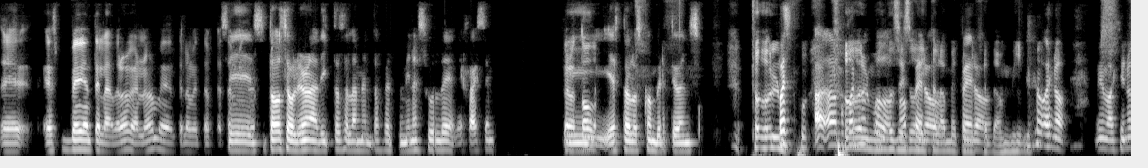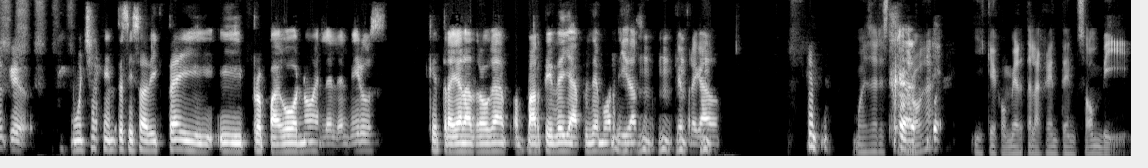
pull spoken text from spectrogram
eh, es mediante la droga, ¿no? Mediante la Sí, metanfetamina. todos se volvieron adictos a la metanfetamina azul de, de Heisenberg. Pero y todo. esto los convirtió en... Todo el, Pues, mu- a, a lo mejor todo no el mundo todos, se ¿no? hizo adicto a Pero, bueno, me imagino que mucha gente se hizo adicta y, y propagó, ¿no? El, el, el virus que traía la droga a partir de ya, pues de mordidas, qué fregado. Voy a hacer esta droga y que convierta a la gente en zombie.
